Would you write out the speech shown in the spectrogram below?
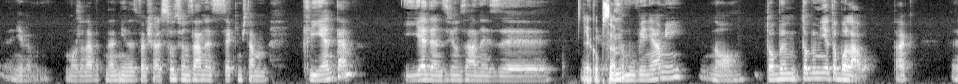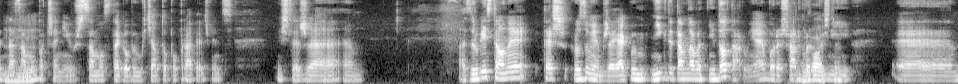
nie wiem, może nawet na, nie nazywają się, ale są związane z jakimś tam klientem i jeden związany z Jego psem? zamówieniami, no, to, bym, to by mnie to bolało, tak? Na Mhm. samo patrzenie, już samo z tego bym chciał to poprawiać, więc myślę, że. A z drugiej strony też rozumiem, że jakbym nigdy tam nawet nie dotarł, nie? Bo ReSharper No mi e,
